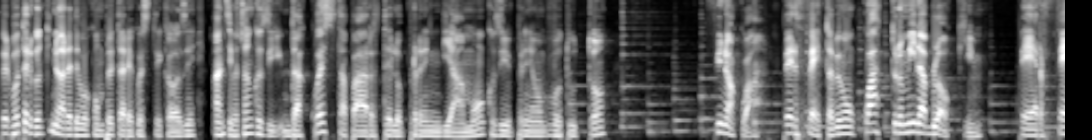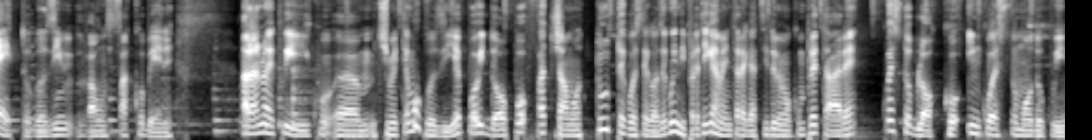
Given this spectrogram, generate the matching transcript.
Per poter continuare devo completare queste cose. Anzi, facciamo così. Da questa parte lo prendiamo, così prendiamo proprio tutto. Fino a qua. Perfetto, abbiamo 4000 blocchi. Perfetto, così va un sacco bene. Allora, noi qui um, ci mettiamo così e poi dopo facciamo tutte queste cose. Quindi praticamente, ragazzi, dobbiamo completare questo blocco in questo modo qui.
